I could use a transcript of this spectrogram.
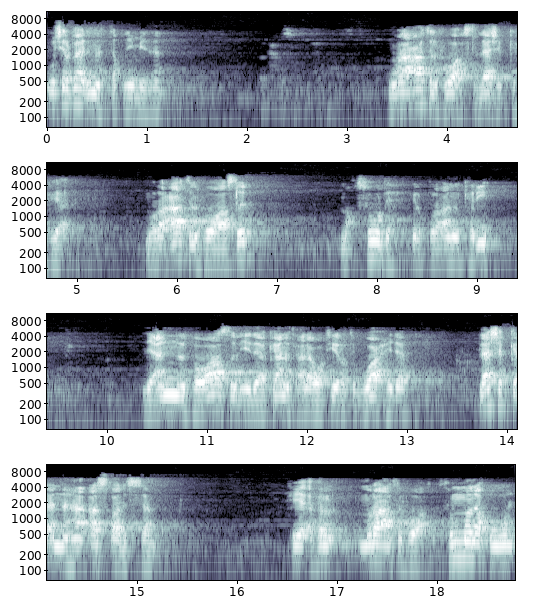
وش الفائدة من التقديم إذن؟ مراعاة الفواصل لا شك في هذا. مراعاة الفواصل مقصودة في القرآن الكريم. لأن الفواصل إذا كانت على وتيرة واحدة لا شك أنها أصغى للسمع. في مراعاة الفواصل. ثم نقول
